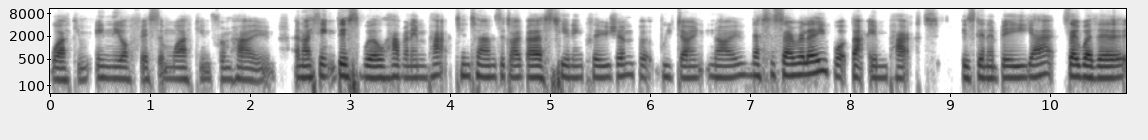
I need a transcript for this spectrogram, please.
working in the office and working from home. And I think this will have an impact in terms of diversity and inclusion, but we don't know necessarily what that impact is going to be yet. So whether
